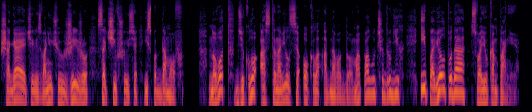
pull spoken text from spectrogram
шагая через вонючую жижу, сочившуюся из-под домов. Но вот Дюкло остановился около одного дома, получше других, и повел туда свою компанию.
